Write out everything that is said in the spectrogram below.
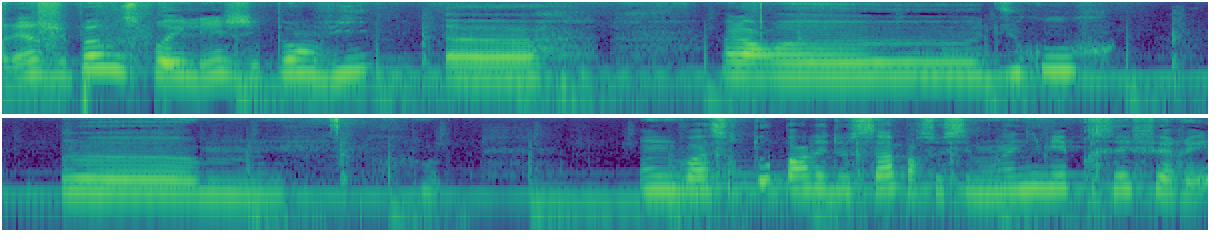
Alors, je vais pas vous spoiler, j'ai pas envie. Euh, alors, euh, du coup, euh, on va surtout parler de ça parce que c'est mon animé préféré.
